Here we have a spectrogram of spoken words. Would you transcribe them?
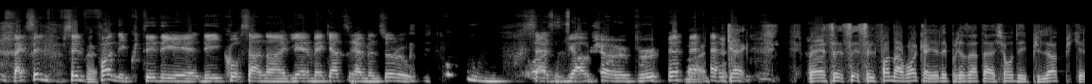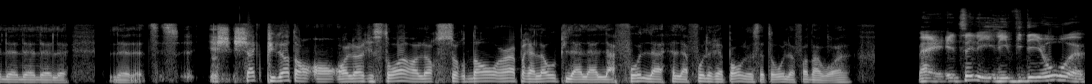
fait que c'est le, c'est le fun d'écouter des, des courses en anglais, mais quand tu ramènes ça, là, ouh, ça Ouais, se ça. gâche un peu. Ouais. Quand- ben, c'est- c'est c'est le fun d'avoir quand il y a les présentations des pilotes, puis que le, le- le- le- le- le- ch- chaque pilote a, a- a leur histoire, a leur surnom, un après l'autre, puis la, la- la foule, la, la foule répond. là, C'est trop le fun d'avoir. Ben, tu sais, les, les vidéos euh,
